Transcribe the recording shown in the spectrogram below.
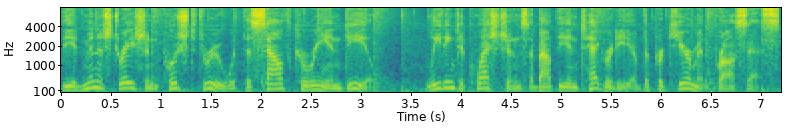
the administration pushed through with the South Korean deal, leading to questions about the integrity of the procurement process.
